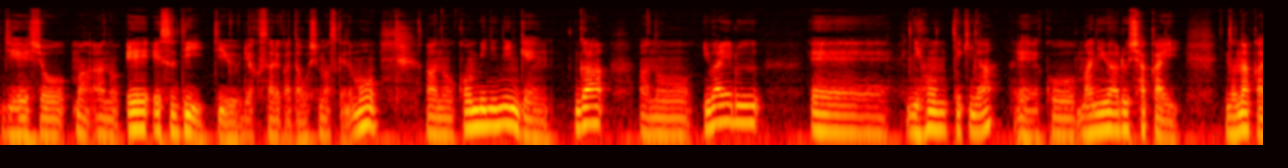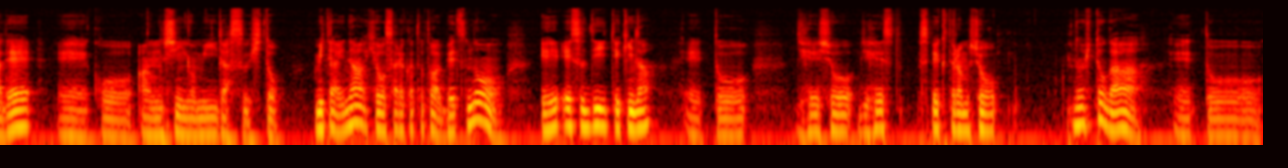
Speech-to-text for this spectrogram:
自閉症、まあ、あの ASD っていう略され方をしますけどもあのコンビニ人間があのいわゆるえー、日本的な、えー、こうマニュアル社会の中で、えー、こう安心を見いだす人みたいな評され方とは別の ASD 的な、えーと、自閉症自閉スペクトラム症の人がえっ、ー、と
